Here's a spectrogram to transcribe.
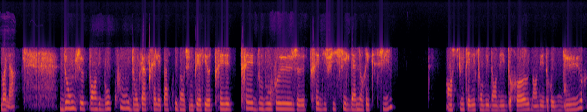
Voilà. Donc je pense beaucoup. Donc après, elle est partie dans une période très très douloureuse, très difficile d'anorexie. Ensuite, elle est tombée dans des drogues, dans des drogues dures.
